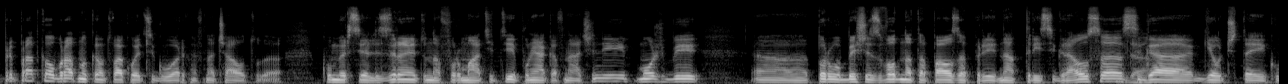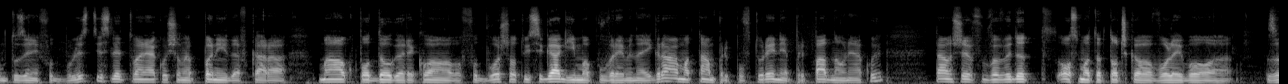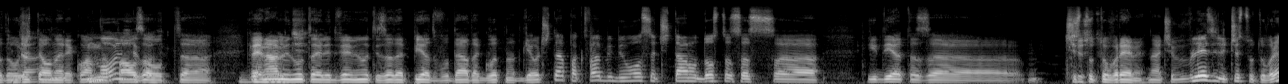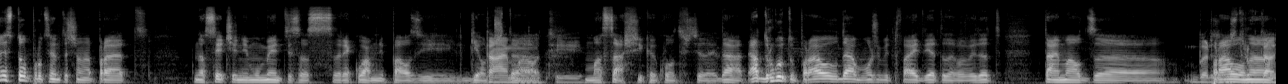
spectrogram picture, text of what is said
препратка обратно към това, което си говорихме в началото, да. Комерциализирането на форматите по някакъв начин и може би а, първо беше сводната пауза при над 30 градуса, да. сега гелчета и контузени футболисти, след това някой ще напъни да вкара малко по-дълга реклама в футбола, защото и сега ги има по време на игра, ама там при повторение, припаднал някой, там ще въведат осмата точка в волейбола задължителна Да, рекламна може пауза от а, Две една минути. минута или две минути, за да пият вода, да глътнат гелчета. Пак това би било съчетано доста с а, идеята за чистото Чисто. време. Значи, влезе ли чистото време, 100% ще направят насечени моменти с рекламни паузи, гелчета, и... масаж и каквото ще да е. Да. А другото правило, да, може би това е идеята да въведат тайм-аут за Бързи право на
